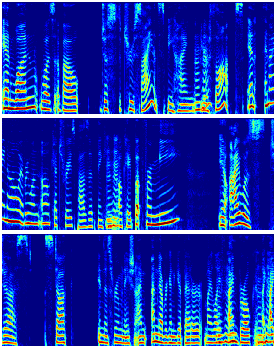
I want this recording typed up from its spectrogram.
And one was about just the true science behind Mm-hmm. your thoughts. And and I know everyone, oh, catchlife, positive thinking. Mm-hmm. Okay. But for me, you know, I was just stuck in this rumination. I'm I'm never going to get better. My life, Mm-hmm. I'm broken. Like I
